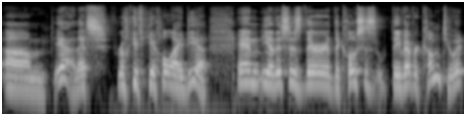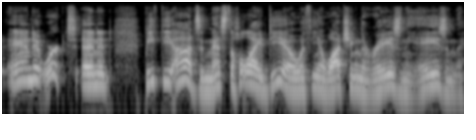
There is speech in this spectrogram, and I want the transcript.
um, yeah, that's really the whole idea. And yeah, this is their the closest they've ever come to it, and it worked, and it beat the odds. And that's the whole idea with you know watching the Rays and the A's and the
